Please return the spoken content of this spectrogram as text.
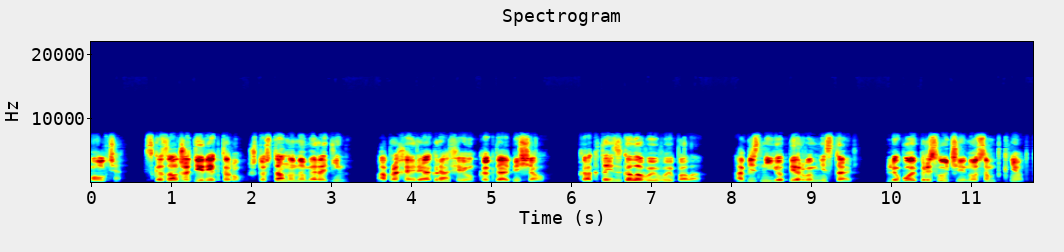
Молча. Сказал же директору, что стану номер один. А про хореографию, когда обещал, как-то из головы выпало. А без нее первым не стать. Любой при случае носом ткнет.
